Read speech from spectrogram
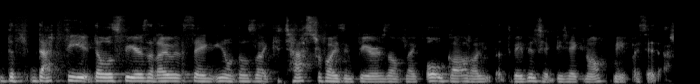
the that fear those fears that I was saying you know those like catastrophizing fears of like oh god I'll, the baby will be taken off me if I say that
